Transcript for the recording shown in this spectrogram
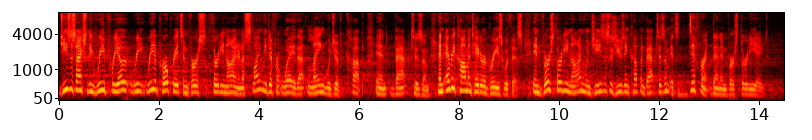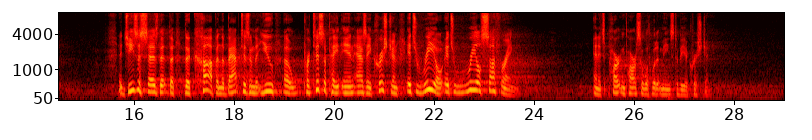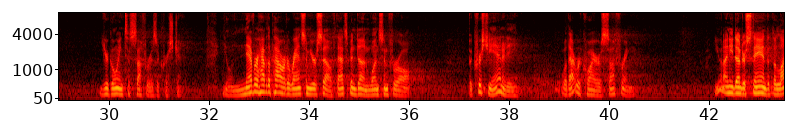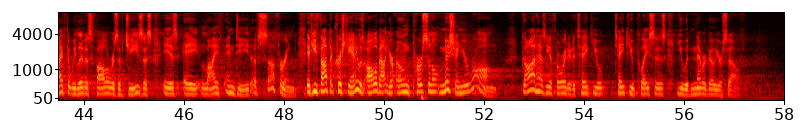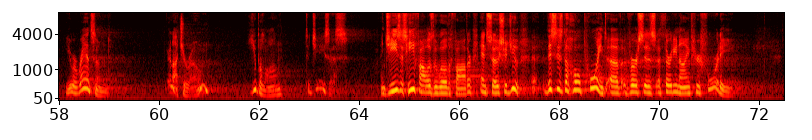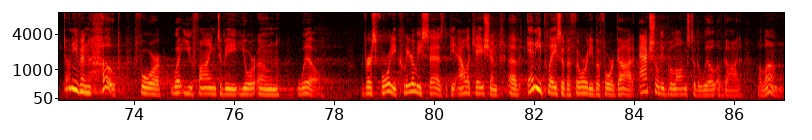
Jesus actually reappropriates in verse 39 in a slightly different way that language of cup and baptism. And every commentator agrees with this. In verse 39, when Jesus is using cup and baptism, it's different than in verse 38. Jesus says that the, the cup and the baptism that you uh, participate in as a Christian, it's real, it's real suffering. And it's part and parcel with what it means to be a Christian. You're going to suffer as a Christian. You'll never have the power to ransom yourself. That's been done once and for all. But Christianity, well, that requires suffering. You and I need to understand that the life that we live as followers of Jesus is a life indeed of suffering. If you thought that Christianity was all about your own personal mission, you're wrong. God has the authority to take you, take you places you would never go yourself. You were ransomed. You're not your own, you belong to Jesus. And Jesus, he follows the will of the Father, and so should you. Uh, this is the whole point of verses uh, 39 through 40. Don't even hope for what you find to be your own will. Verse 40 clearly says that the allocation of any place of authority before God actually belongs to the will of God alone.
